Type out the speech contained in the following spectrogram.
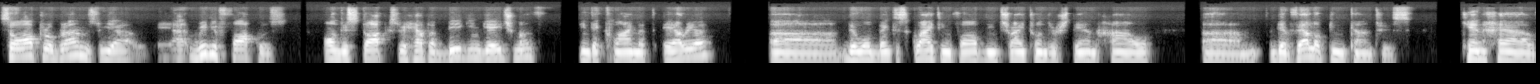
So our programs, we are really focused on these topics. We have a big engagement in the climate area. Uh, the World Bank is quite involved in trying to understand how um, developing countries can have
